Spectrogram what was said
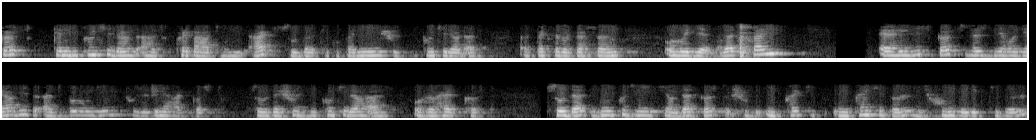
costs can be considered as preparatory acts, so that the company should be considered as a taxable person already at that time, and this cost must be regarded as belonging to the general cost so they should be considered as overhead costs, so that the input VAT on that cost should, in, in principle, be fully deductible,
